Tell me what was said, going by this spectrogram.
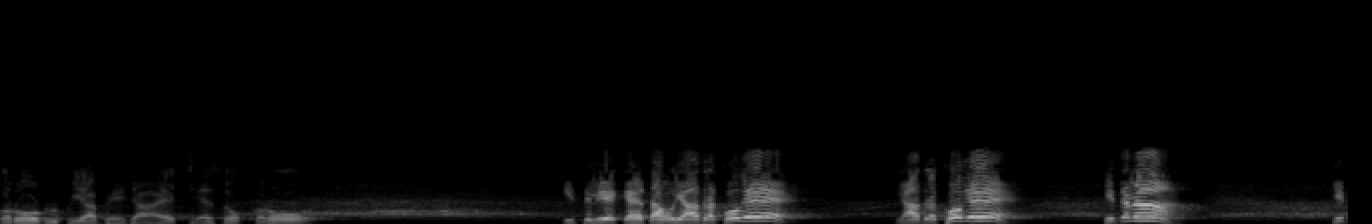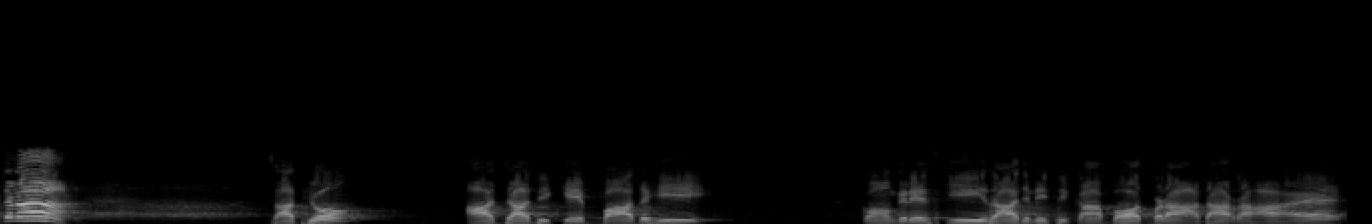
करोड़ रुपया भेजा है 600 करोड़। इसलिए कहता हूँ, याद रखोगे? याद रखोगे? कितना? कितना? साथियों, आज़ादी के बाद ही कांग्रेस की राजनीति का बहुत बड़ा आधार रहा है।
